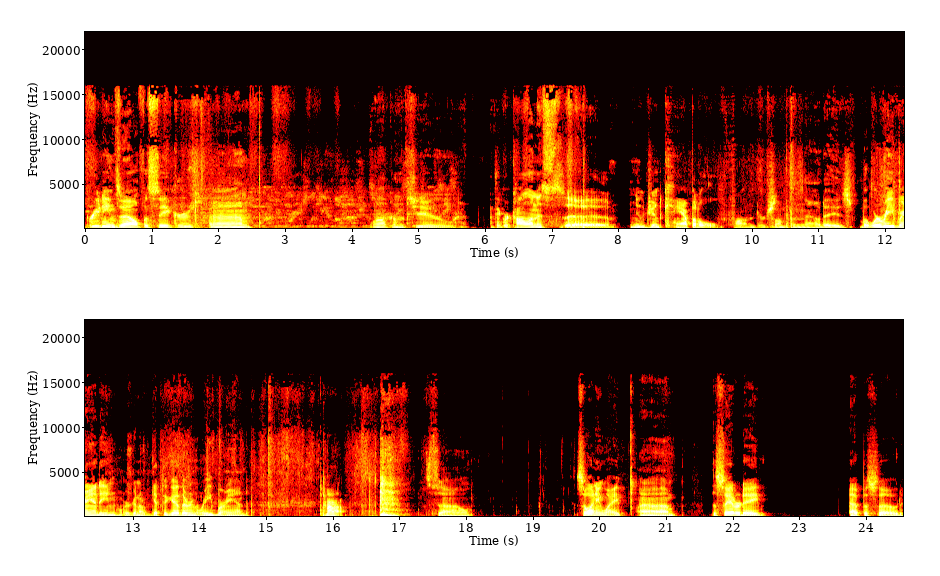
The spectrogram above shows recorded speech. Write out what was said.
Greetings, Alpha Seekers. Um, welcome to, I think we're calling this uh, Nugent Capital Fund or something nowadays, but we're rebranding. We're going to get together and rebrand tomorrow. so, so anyway, um, the Saturday episode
